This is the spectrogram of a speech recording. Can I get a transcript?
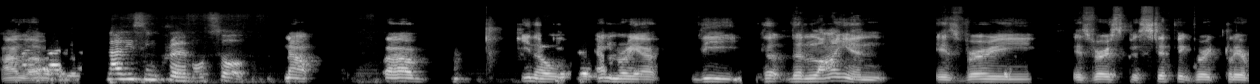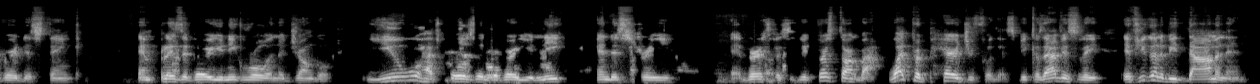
I love it. That is incredible. So Now, um, you know, Anna Maria, the, the the lion is very is very specific, very clear, very distinct, and plays a very unique role in the jungle. You have chosen a very unique industry, uh, very specific. First, talk about what prepared you for this, because obviously, if you're going to be dominant,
